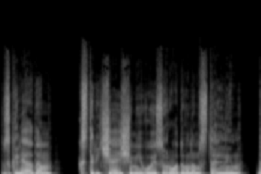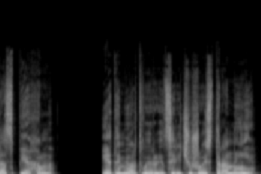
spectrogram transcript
взглядом к встречающим его изуродованным стальным доспехам. Это мертвые рыцари чужой страны.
